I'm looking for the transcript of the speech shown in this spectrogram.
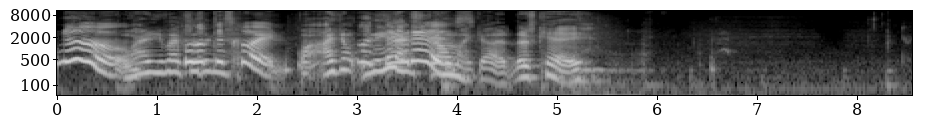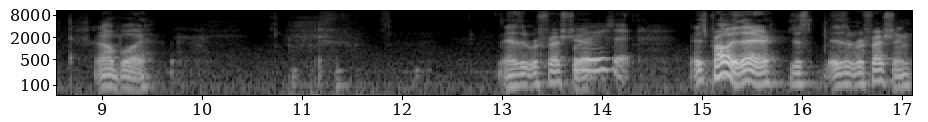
No. Why are you actually? Pull up Discord. Well, I don't Look, need there it ex- Oh is. my god, there's K. Oh boy. It hasn't refreshed yet. Where is it? It's probably there, just isn't refreshing.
